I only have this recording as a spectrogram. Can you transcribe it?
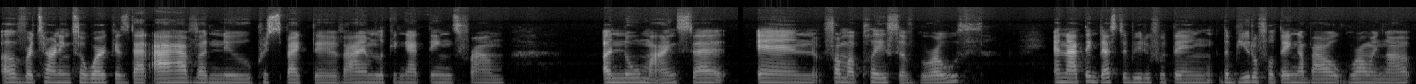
of returning to work is that I have a new perspective. I am looking at things from a new mindset and from a place of growth. And I think that's the beautiful thing, the beautiful thing about growing up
